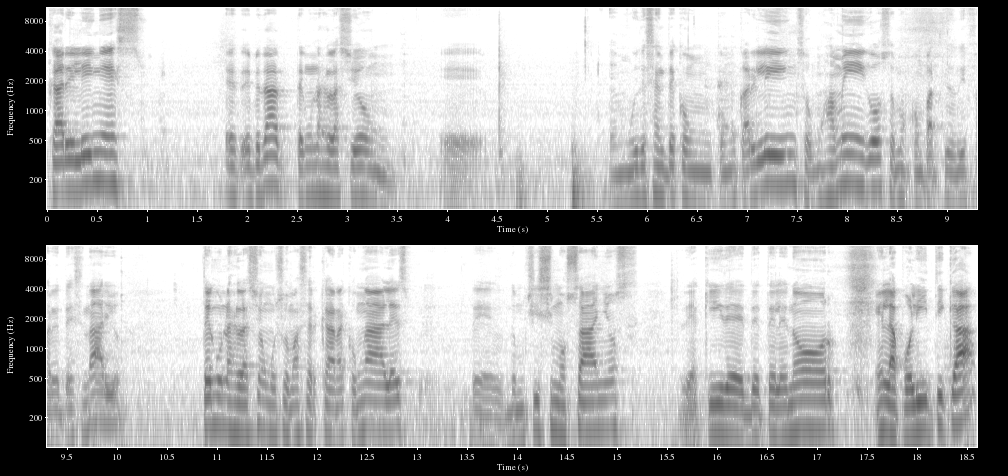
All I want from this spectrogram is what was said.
Carilín es, es, verdad, tengo una relación eh, muy decente con, con Carilín, somos amigos, hemos compartido diferentes escenarios. Tengo una relación mucho más cercana con Alex, de, muchísimos años, de aquí de, Telenor, en la política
